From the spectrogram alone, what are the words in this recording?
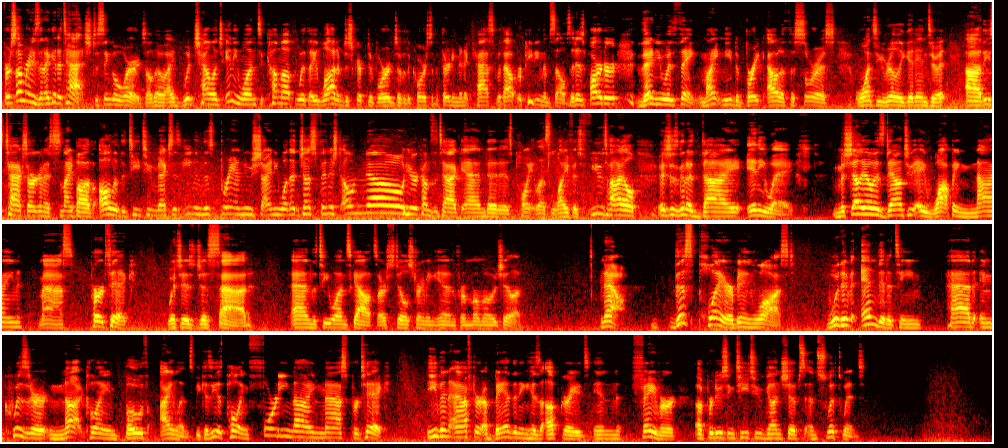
For some reason, I get attached to single words, although I would challenge anyone to come up with a lot of descriptive words over the course of a 30 minute cast without repeating themselves. It is harder than you would think. Might need to break out a thesaurus once you really get into it. Uh, these tacs are going to snipe off all of the T2 mexes, even this brand new shiny one that just finished. Oh no! Here comes the tac, and it is pointless. Life is futile. It's just going to die anyway. Michelieu is down to a whopping 9 mass per tick, which is just sad. And the T1 scouts are still streaming in from Momo Uchila. Now, this player being lost would have ended a team had Inquisitor not claimed both islands because he is pulling 49 mass per tick even after abandoning his upgrades in favor of producing T2 gunships and Swiftwinds.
